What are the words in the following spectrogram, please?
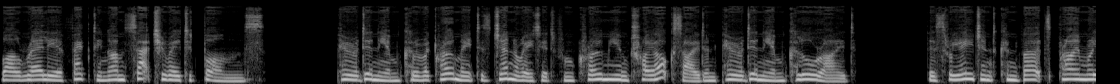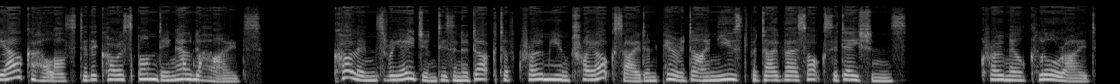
while rarely affecting unsaturated bonds. Pyridinium chlorochromate is generated from chromium trioxide and pyridinium chloride. This reagent converts primary alcohols to the corresponding aldehydes. Collins reagent is an adduct of chromium trioxide and pyridine used for diverse oxidations. Chromyl chloride,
